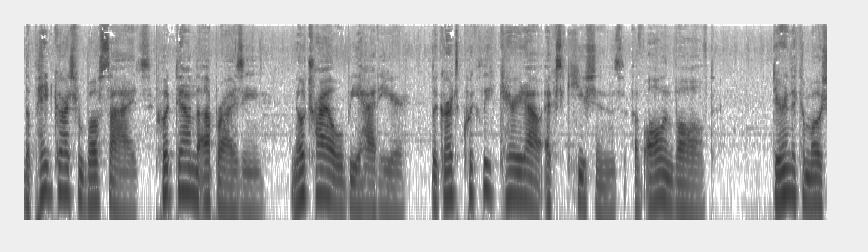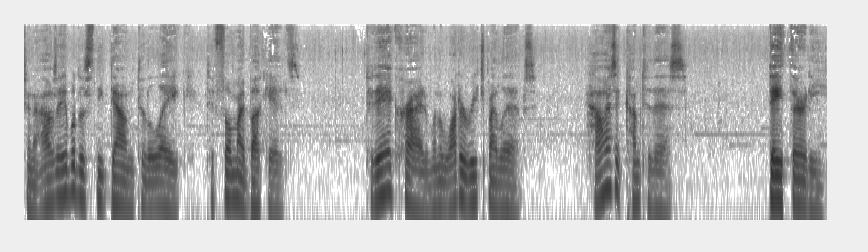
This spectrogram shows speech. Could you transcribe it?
The paid guards from both sides put down the uprising. No trial will be had here. The guards quickly carried out executions of all involved. During the commotion, I was able to sneak down to the lake to fill my buckets. Today I cried when the water reached my lips. How has it come to this? Day 30.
